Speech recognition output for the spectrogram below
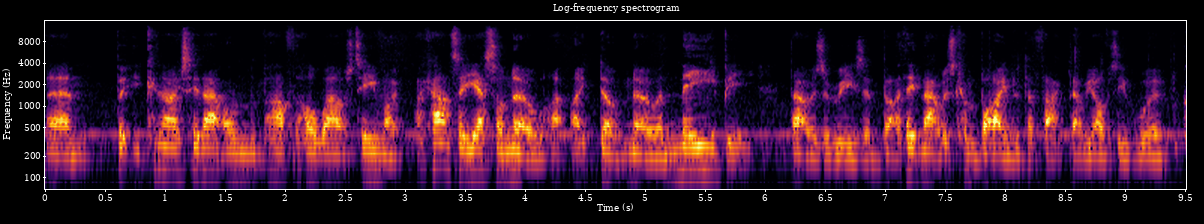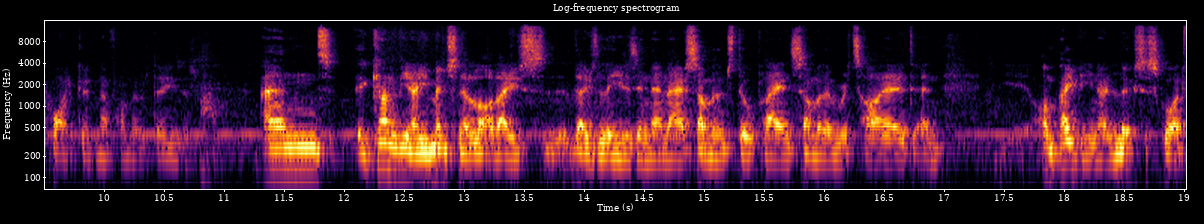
Um, but can I say that on behalf of the whole Welsh team? Like, I can't say yes or no. I, I don't know, and maybe that was a reason. But I think that was combined with the fact that we obviously weren't quite good enough on those days. And uh, kind of, you know, you mentioned a lot of those those leaders in there now. Some of them still playing, some of them retired. And uh, on paper, you know, looks a squad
